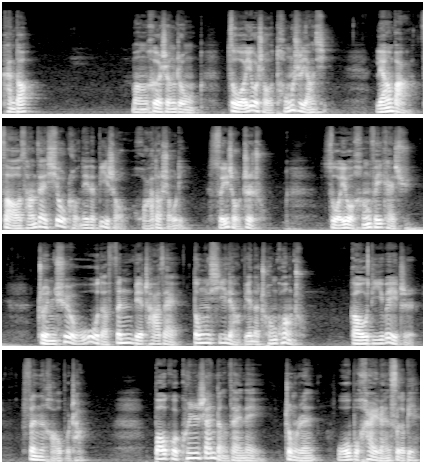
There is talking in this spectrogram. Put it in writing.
看刀！猛喝声中，左右手同时扬起，两把早藏在袖口内的匕首滑到手里，随手掷出，左右横飞开去，准确无误地分别插在东西两边的窗框处，高低位置分毫不差。包括昆山等在内，众人无不骇然色变。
